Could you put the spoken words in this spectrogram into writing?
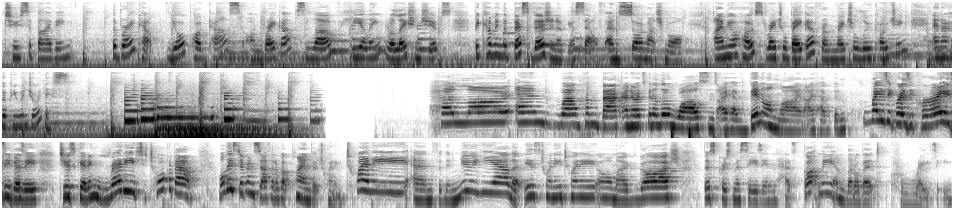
welcome to Surviving the Breakup, your podcast on breakups, love, healing, relationships, becoming the best version of yourself, and so much more. I'm your host, Rachel Baker from Rachel Lou Coaching, and I hope you enjoy this. Know it's been a little while since I have been online. I have been crazy, crazy, crazy busy just getting ready to talk about all these different stuff that I've got planned for 2020 and for the new year that is 2020. Oh my gosh, this Christmas season has got me a little bit crazy.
